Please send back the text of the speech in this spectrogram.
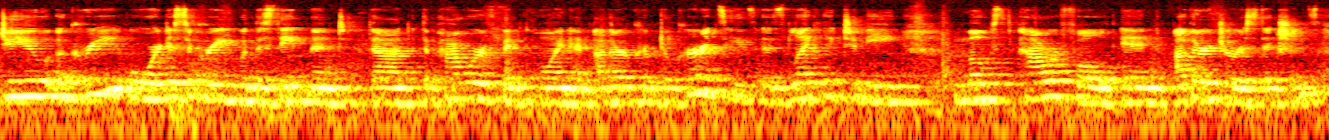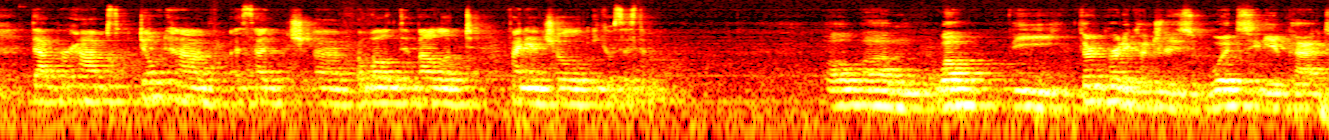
Do you agree or disagree with the statement that the power of Bitcoin and other cryptocurrencies is likely to be most powerful in other jurisdictions that perhaps don't have a such uh, a well-developed financial ecosystem? Well, um, well, the third-party countries would see the impact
